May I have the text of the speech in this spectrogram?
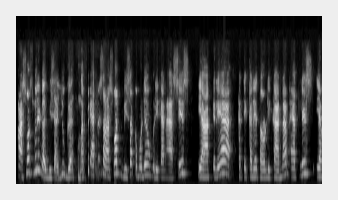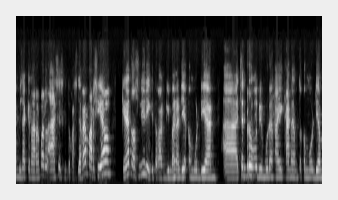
Rashford sebenarnya nggak bisa juga. Tapi at least Rashford bisa kemudian memberikan assist yang akhirnya ketika dia taruh di kanan, at least yang bisa kita harapkan adalah assist gitu kan. Sedangkan Martial kita tahu sendiri gitu kan gimana dia kemudian uh, cenderung lebih mudah kaki kanan untuk kemudian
